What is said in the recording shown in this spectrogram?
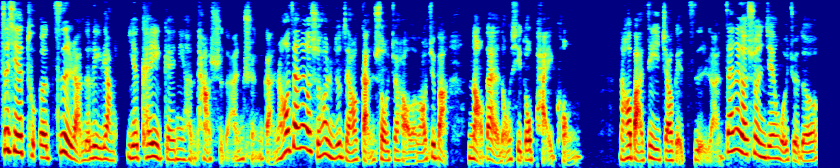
这些土呃自然的力量也可以给你很踏实的安全感。然后在那个时候，你就只要感受就好了，然后去把脑袋的东西都排空。然后把自己交给自然，在那个瞬间，我觉得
